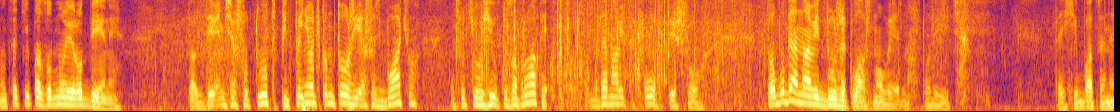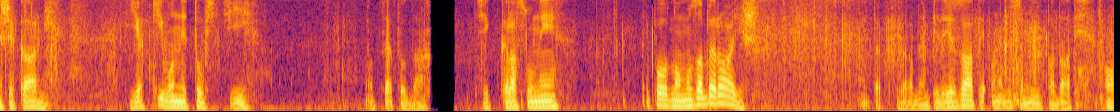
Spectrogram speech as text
Ну це типа з одної родини. Так, дивимося, що тут під пеньочком теж я щось бачу. Якщо цю гілку забрати, то буде навіть. Ох ти що. То буде навіть дуже класно видно. Подивіться. Та й хіба це не шикарні? Які вони товсті. Оце то да. Ці красуни. І по одному забираєш. Так, зараз будемо підрізати, вони будуть самі відпадати. О.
